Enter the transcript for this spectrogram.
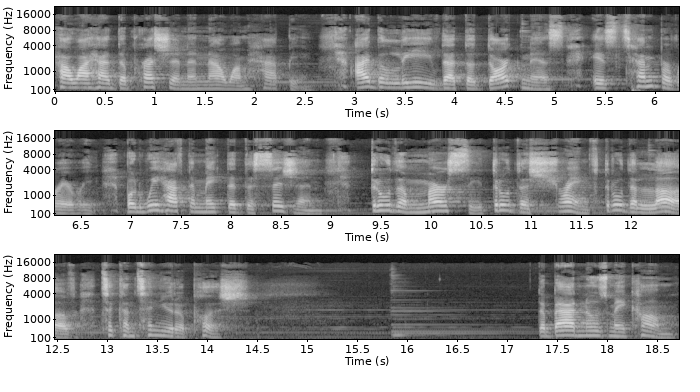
how I had depression and now I'm happy. I believe that the darkness is temporary, but we have to make the decision through the mercy, through the strength, through the love to continue to push. The bad news may come,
